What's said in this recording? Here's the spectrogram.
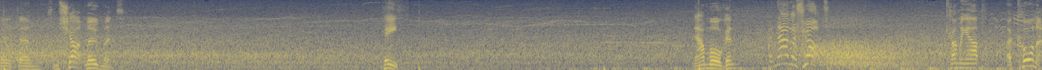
with um, some sharp movement. Heath. Now Morgan. And now the shot! Coming up, a corner.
